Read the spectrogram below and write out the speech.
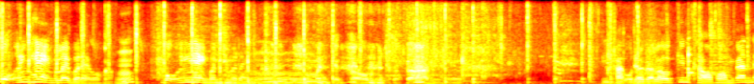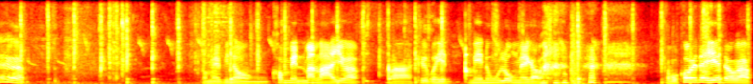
โบะแห้งๆไปเลยบ่ได้บ่ครับหืมโบะแห้งๆกว่านี้บ่ได้อืมมันจะเก่ามันจะต้านเออที่ครับต้นเดี๋ยวก็เรากินข้าวพร้อมกันเด้อครับ พ่อแม่พี่น้องคอมเมนต์มาหลายอยู่ครับว่าคือบ่เห็นเมนูลงเลยครับก็บ่ค่อยได้เฮ็ดดอกครับ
